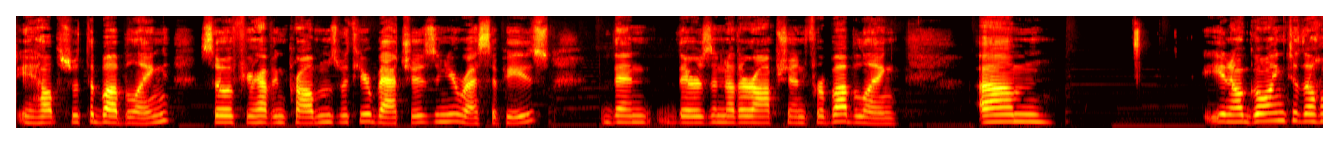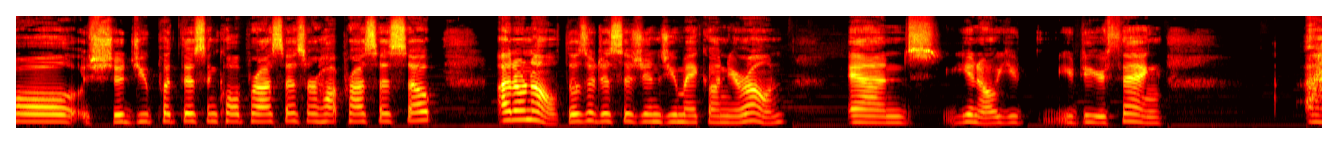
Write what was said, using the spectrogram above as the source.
it helps with the bubbling. So if you're having problems with your batches and your recipes, then there's another option for bubbling. Um, you know, going to the whole should you put this in cold process or hot process soap? I don't know. Those are decisions you make on your own. And, you know, you you do your thing.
